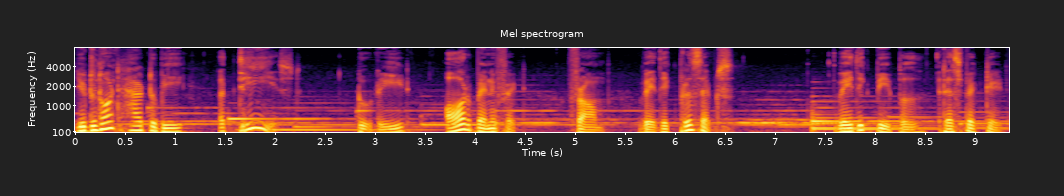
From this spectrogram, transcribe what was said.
You do not have to be a theist to read or benefit from Vedic precepts. Vedic people respected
